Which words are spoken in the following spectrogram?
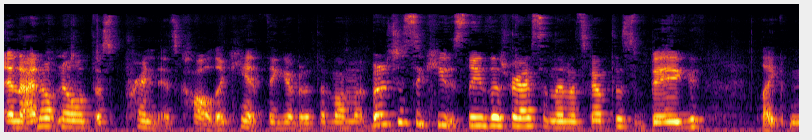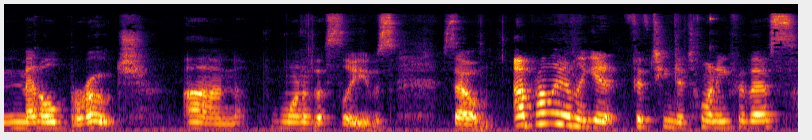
And I don't know what this print is called. I can't think of it at the moment. But it's just a cute sleeveless dress. And then it's got this big like metal brooch on one of the sleeves. So I'll probably only get 15 to 20 for this.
